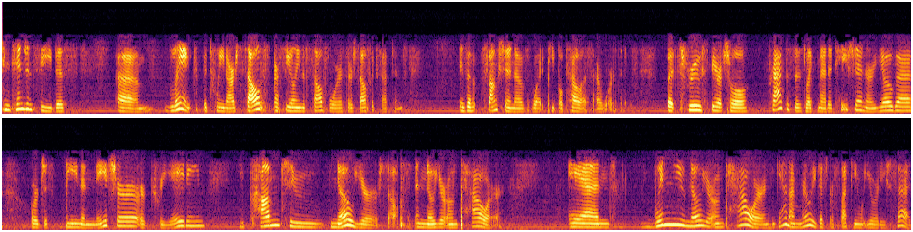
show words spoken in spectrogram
contingency this um link between our self our feeling of self worth or self acceptance is a function of what people tell us our worth is but through spiritual practices like meditation or yoga or just being in nature or creating you come to know yourself and know your own power. And when you know your own power, and again, I'm really just reflecting what you already said,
